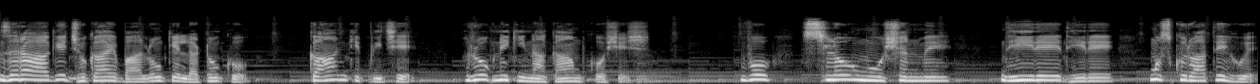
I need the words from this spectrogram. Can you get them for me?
जरा आगे झुकाए बालों के लटों को कान के पीछे रोकने की नाकाम कोशिश। वो स्लो मोशन में धीरे धीरे मुस्कुराते हुए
